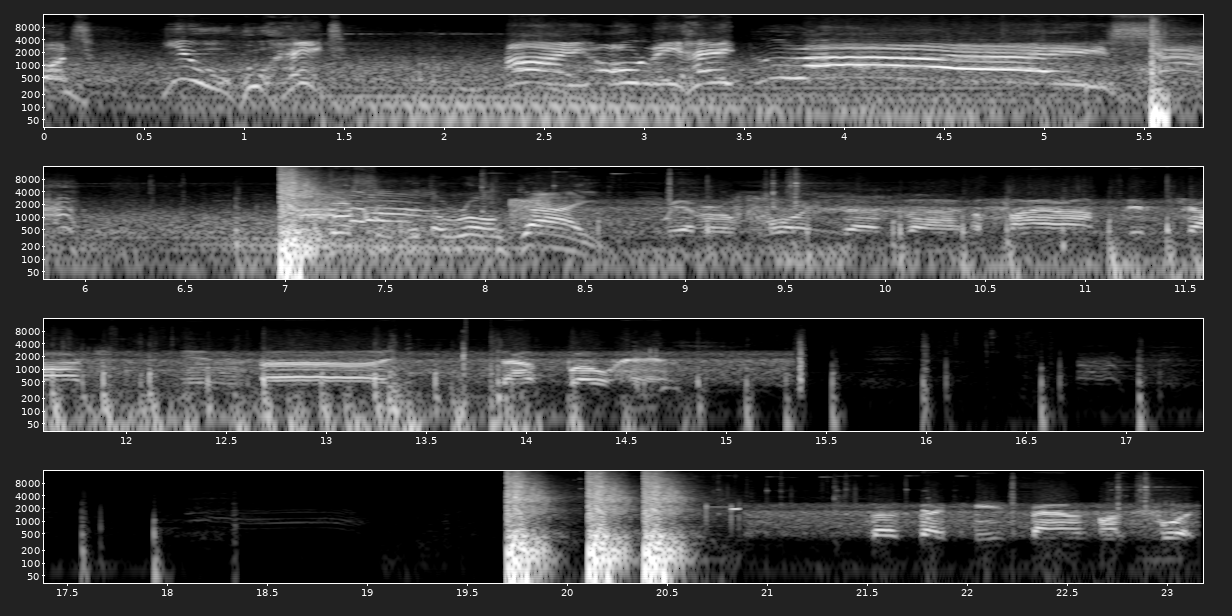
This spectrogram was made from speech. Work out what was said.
ones, you who hate. I only hate lies! Listen with the wrong guy. We have a report of uh, a firearm discharge in uh, South Bohan. Suspect eastbound on foot.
